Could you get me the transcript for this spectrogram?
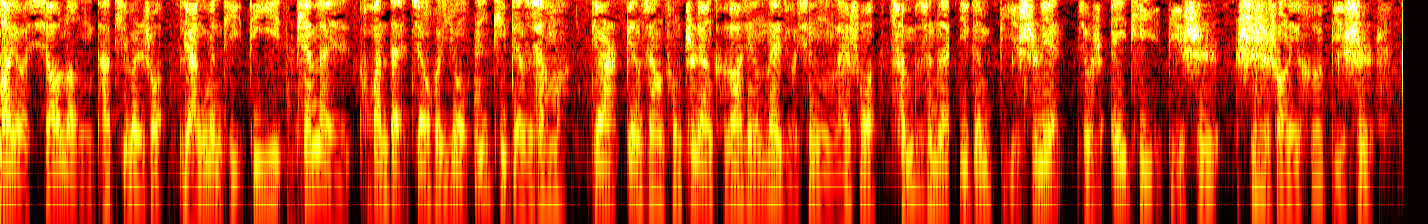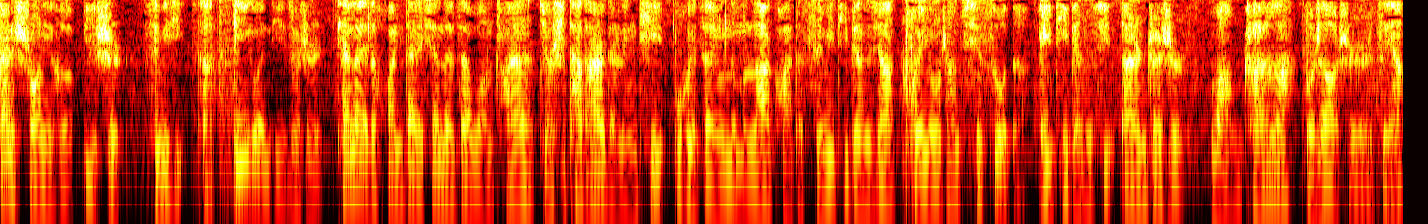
网友小冷他提问说两个问题：第一，天籁换代将会用 AT 变速箱吗？第二，变速箱从质量可靠性、耐久性来说，存不存在一根鄙视链，就是 AT 鄙视湿式双离合，鄙视干式双离合，鄙视 CVT 啊。第一个问题就是天籁的换代，现在在网传就是它的 2.0T 不会再用那么拉胯的 CVT 变速箱，会用上七速的 AT 变速器。当然这是。网传啊，不知道是怎样。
